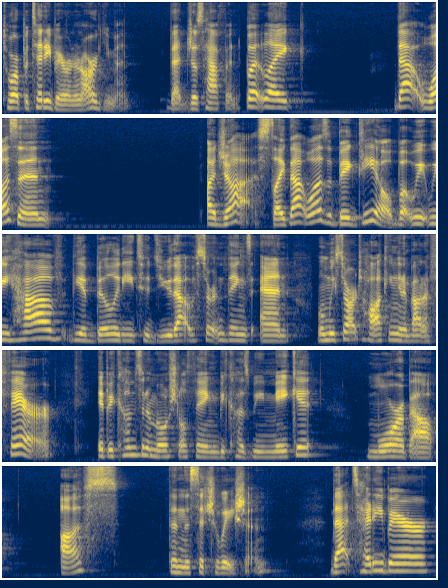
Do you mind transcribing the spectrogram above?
tore up a teddy bear in an argument. That just happened. But like, that wasn't a just. Like, that was a big deal. But we, we have the ability to do that with certain things. And when we start talking about affair, it becomes an emotional thing because we make it more about us than the situation. That teddy bear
